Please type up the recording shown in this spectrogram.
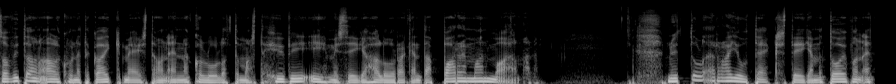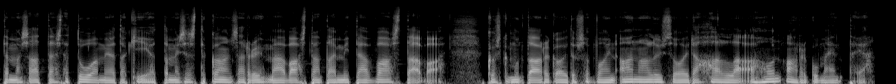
Sovitaan alkuun, että kaikki meistä on ennakkoluulottomasti hyviä ihmisiä ja haluaa rakentaa paremman maailman. Nyt tulee raju teksti ja mä toivon, että mä saat tästä tuomiota kiihottamisesta kansanryhmää vastaan tai mitään vastaavaa, koska mun tarkoitus on vain analysoida Halla-ahon argumentteja.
